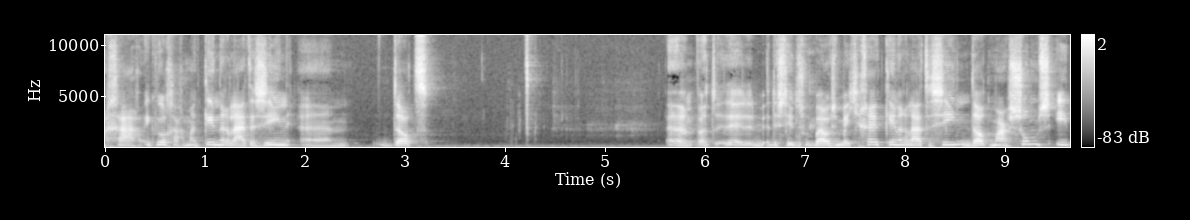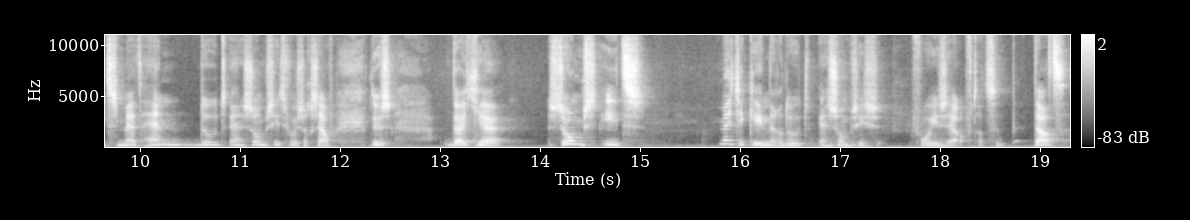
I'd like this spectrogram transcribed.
graag, ik wil graag mijn kinderen laten zien ehm, dat ehm, de Stintsvoetbouw is een beetje gek. Kinderen laten zien dat maar soms iets met hen doet en soms iets voor zichzelf. Dus dat je soms iets met je kinderen doet en soms iets voor jezelf. Dat ze dat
